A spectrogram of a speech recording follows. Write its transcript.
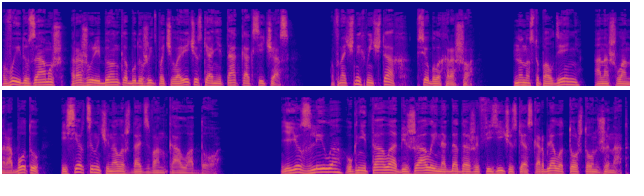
Выйду замуж, рожу ребенка, буду жить по-человечески, а не так, как сейчас. В ночных мечтах все было хорошо. Но наступал день, она шла на работу, и сердце начинало ждать звонка Ладо. Ее злило, угнетало, обижало, иногда даже физически оскорбляло то, что он женат.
